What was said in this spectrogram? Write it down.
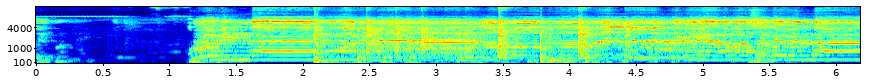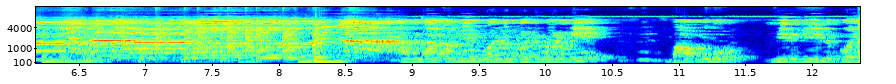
మీరు కూడా గోవింద. అందాక మీరు పళ్ళు పట్టుకోండి. బాబు మీరు నీళ్ళు పోయి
